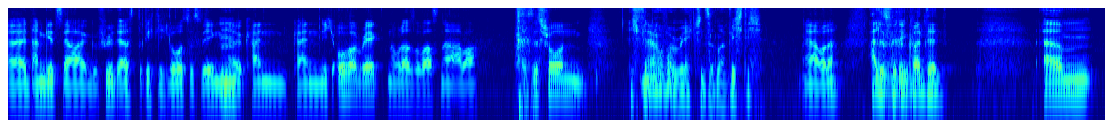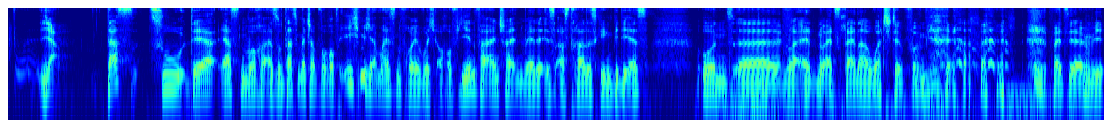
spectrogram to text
äh, dann geht es ja gefühlt erst richtig los. Deswegen mhm. ne, kein, kein nicht overreacten oder sowas, ne, aber es ist schon. Ich finde ne? Overreactions immer wichtig. Ja, oder? Alles für den Content. ähm, ja, das zu der ersten Woche, also das Matchup, worauf ich mich am meisten freue, wo ich auch auf jeden Fall einschalten werde, ist Astralis gegen BDS. Und äh, nur, nur als kleiner Watch-Tipp von mir, falls ihr irgendwie.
